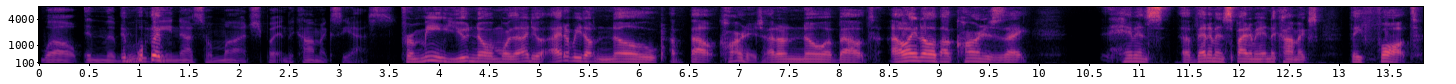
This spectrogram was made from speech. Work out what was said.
Well, in the It movie, not so much, but in the comics, yes. For me, you know more than I do. I don't really don't know about Carnage. I don't know about. All I know about Carnage is that him and uh, Venom and Spider Man in the comics they fought,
